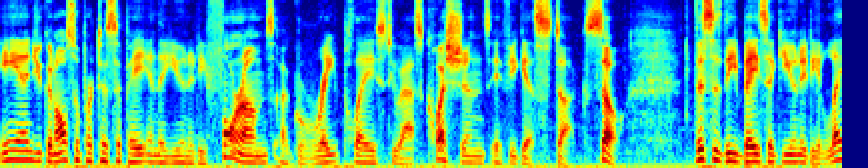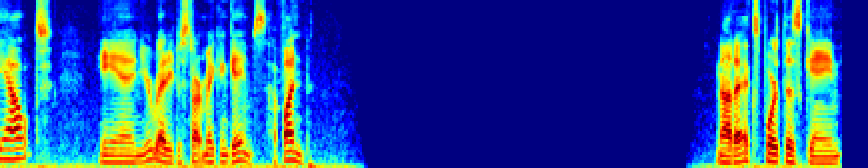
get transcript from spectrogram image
and you can also participate in the Unity forums, a great place to ask questions if you get stuck. So, this is the basic Unity layout, and you're ready to start making games. Have fun! Now to export this game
